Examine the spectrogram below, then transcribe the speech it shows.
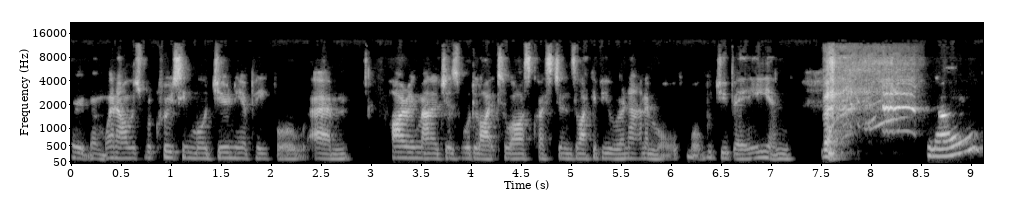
recruitment, when I was recruiting more junior people, um, hiring managers would like to ask questions like, "If you were an animal, what would you be?" and you know,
